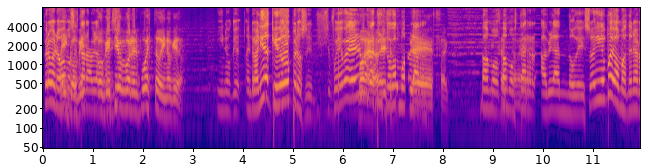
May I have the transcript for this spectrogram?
Pero bueno, vamos a estar hablando de coqueteó con el puesto y no quedó. Y no que, en realidad quedó, pero se, se fue. Bueno, en un Bueno, ratito eso- vamos a hablar. Exacto. Vamos, vamos a estar hablando de eso. Y después vamos a tener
